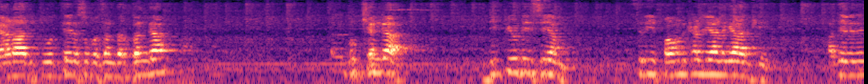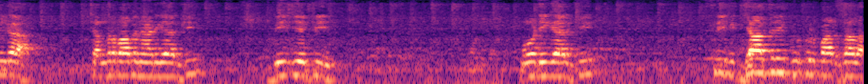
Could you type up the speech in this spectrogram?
ఏడాది పూర్తయిన శుభ సందర్భంగా ముఖ్యంగా డిప్యూటీ సీఎం శ్రీ పవన్ కళ్యాణ్ గారికి అదేవిధంగా చంద్రబాబు నాయుడు గారికి బీజేపీ మోడీ గారికి శ్రీ విద్యార్థి గురుకుల పాఠశాల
